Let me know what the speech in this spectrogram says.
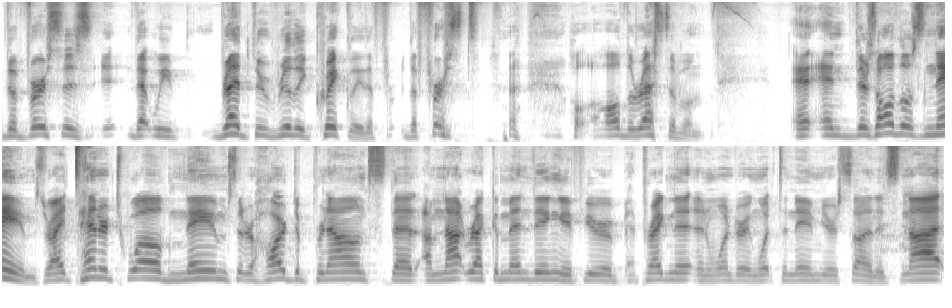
the verses that we read through really quickly, the, the first, all the rest of them. And, and, there's all those names, right? 10 or 12 names that are hard to pronounce that I'm not recommending if you're pregnant and wondering what to name your son. It's not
